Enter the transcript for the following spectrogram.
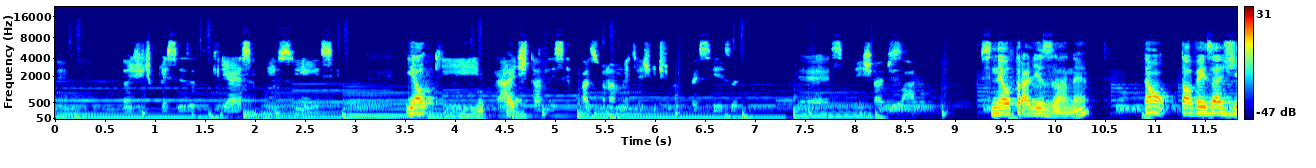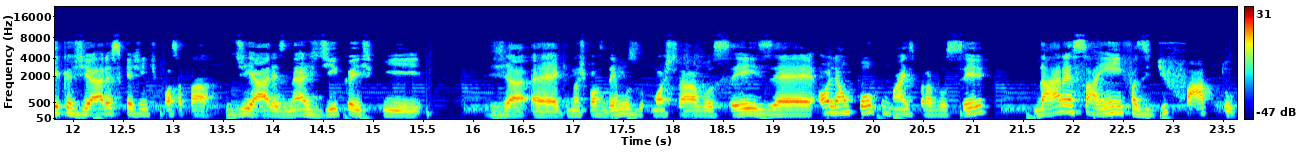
Né? Então a gente precisa criar essa consciência. E ao... que para estar nesse relacionamento a gente não precisa é, se deixar de lado. Se neutralizar, né? Então, talvez as dicas diárias que a gente possa estar tá, diárias, né? As dicas que já é, que nós podemos mostrar a vocês é olhar um pouco mais para você, dar essa ênfase de fato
